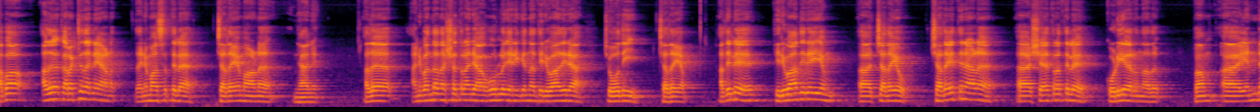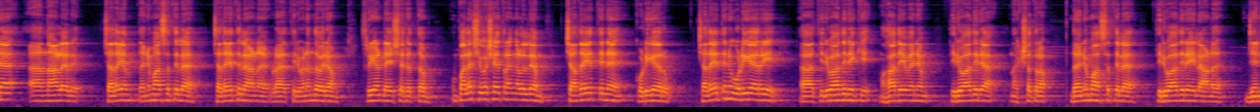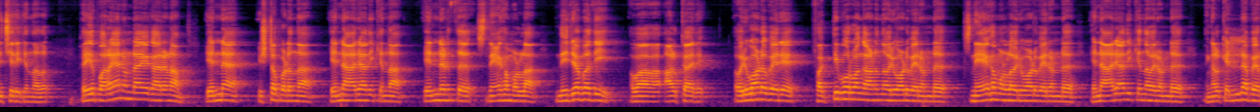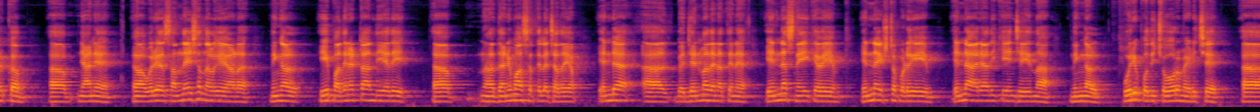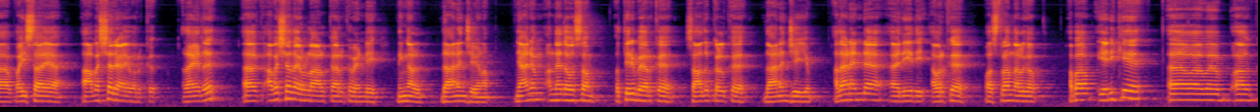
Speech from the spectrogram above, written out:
അപ്പോൾ അത് കറക്റ്റ് തന്നെയാണ്. ധനുമാസത്തിലെ ചതയമാണ് ഞാൻ. അത് അനുബന്ധ നക്ഷത്രം രാഹുറിൽ ജനിക്കുന്ന തിരുവാതിര ചോതി ചതയം. അതിൽ തിരുവാതിരയും ചതയോ ചതയത്തിനാണ് ക്ഷേത്രത്തിൽ കൊടിയേറുന്നത്. ഇപ്പം എന്റെ നാളിൽ ചതയം ധനുമാസത്തിലെ ചതയത്തിലാണ് ഇവിടെ തിരുവനന്തപുരം ശ്രീകണ്ഠേശ്വരത്തും പല ശിവക്ഷേത്രങ്ങളിലും ചതയത്തിന് കൊടികേറും. ചതയത്തിന് കൊടികേറി ആ, തിരുവാതിരയ്ക്ക് മഹാദേവനും തിരുവാതിര നക്ഷത്രം ധനുമാസത്തിലെ തിരുവാതിരയിലാണ് ജനിച്ചിരിക്കുന്നത്. ഇത് പറയാനുണ്ടായ കാരണം എന്നെ ഇഷ്ടപ്പെടുന്ന എന്നെ ആരാധിക്കുന്ന എന്റെ അടുത്ത് സ്നേഹമുള്ള നിരവധി ആൾക്കാർ ഒരുപാട് പേര് ഭക്തിപൂർവം കാണുന്ന ഒരുപാട് പേരുണ്ട്. സ്നേഹമുള്ള ഒരുപാട് പേരുണ്ട്. എന്നെ ആരാധിക്കുന്നവരുണ്ട്. നിങ്ങൾക്കെല്ലാ പേർക്കും ഞാൻ ഒരു സന്ദേശം നൽകുകയാണ്. നിങ്ങൾ ഈ പതിനെട്ടാം തീയതി ധനുമാസത്തിലെ ചതയം എന്റെ ജന്മദിനത്തിന് എന്നെ സ്നേഹിക്കുകയും എന്നെ ഇഷ്ടപ്പെടുകയും എന്നെ ആരാധിക്കുകയും ചെയ്യുന്ന നിങ്ങൾ ഒരു പൊതി ചോറ് മേടിച്ച് വയസ്സായ അവശരായവർക്ക് അതായത് അവശതയുള്ള ആൾക്കാർക്ക് വേണ്ടി നിങ്ങൾ ദാനം ചെയ്യണം. ഞാനും അന്നേ ദിവസം ഒത്തിരി പേർക്ക് സാധുക്കൾക്ക് ദാനം ചെയ്യും. അതാണ് എന്റെ രീതി. അവർക്ക് വസ്ത്രം നൽകും. അപ്പം എനിക്ക്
